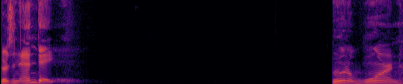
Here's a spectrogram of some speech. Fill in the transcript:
There's an end date. We want to warn,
